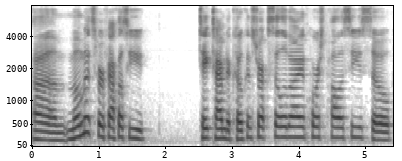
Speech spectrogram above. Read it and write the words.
um, moments where faculty take time to co-construct syllabi and course policies. So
